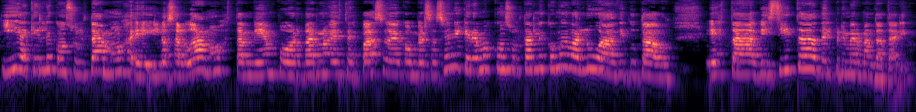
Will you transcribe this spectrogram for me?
y a quien le consultamos eh, y lo saludamos también por darnos este espacio de conversación y queremos consultarle cómo evalúa, diputado, esta visita del primer mandatario.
